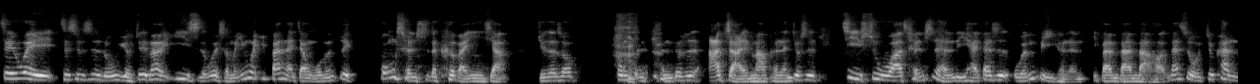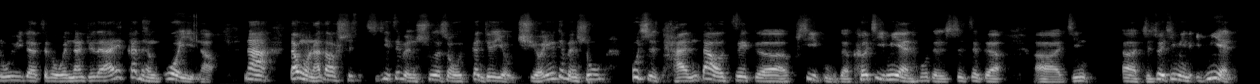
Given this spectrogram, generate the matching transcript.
这位这就是卢宇？我觉得蛮有意思的。为什么？因为一般来讲，我们对工程师的刻板印象，觉得说。工程可能都是阿宅嘛，可能就是技术啊、城市很厉害，但是文笔可能一般般吧，哈。但是我就看卢鱼的这个文章，觉得哎，看得很过瘾啊。那当我拿到实实际这本书的时候，我更觉得有趣哦，因为这本书不止谈到这个屁股的科技面，或者是这个呃精呃纸醉金迷的一面，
